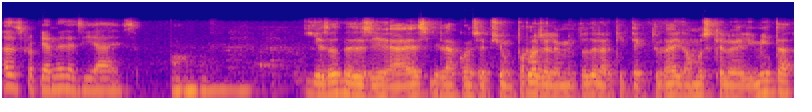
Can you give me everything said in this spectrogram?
a sus propias necesidades. Y esas necesidades y la concepción por los elementos de la arquitectura, digamos que lo delimita,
